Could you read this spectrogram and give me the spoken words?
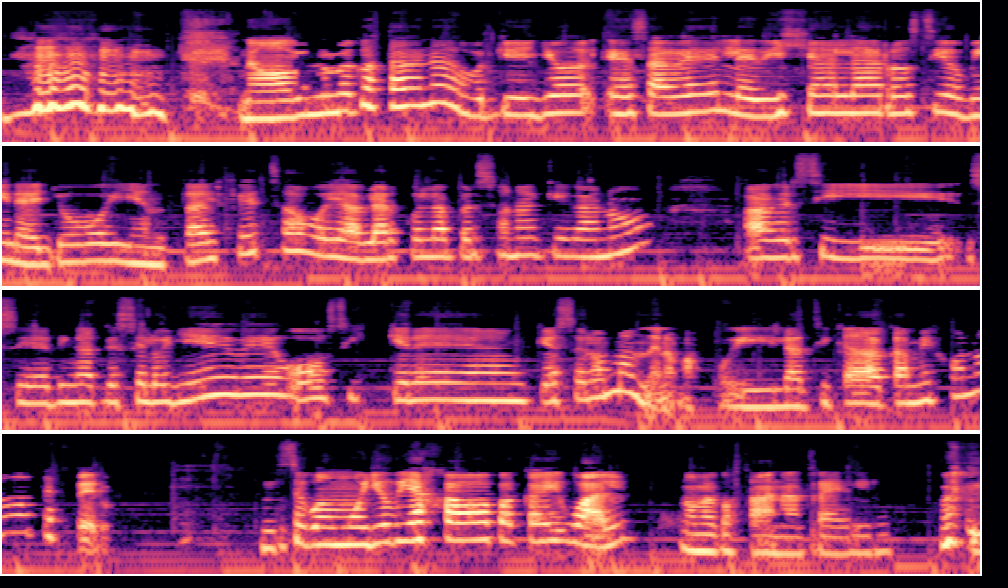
no, no me costaba nada porque yo esa vez le dije a la Rocío, mira, yo voy en tal fecha, voy a hablar con la persona que ganó a ver si se tenga que se lo lleve o si quieren que se lo mande nomás. Pues, y la chica de acá me dijo, no, te espero. Entonces, como yo viajaba para acá igual, no me costaba nada traerlo. Sí,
